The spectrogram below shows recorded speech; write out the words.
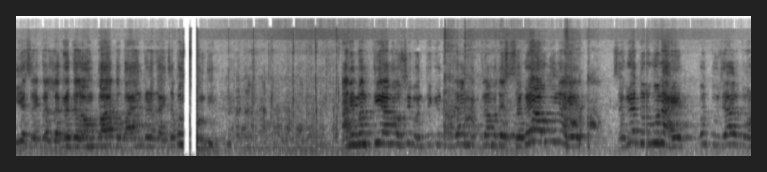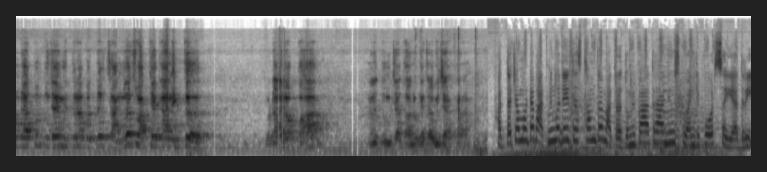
याचं एकदा लग्न तर लावून पाहा तो बायांकडे जायचं पण आणि मग ती या मावशी म्हणते की तुझ्या मित्रामध्ये सगळे अवगुण आहेत सगळे दुर्गुण आहेत पण तुझ्या तोंडातून तुझ्या मित्राबद्दल चांगलंच वाक्य का निघतं? तो डायलॉग पहा आणि तुमच्या तालुक्याचा विचार करा. आत्ताच्या मोठ्या बातमीमध्ये इथेच थांबतोय मात्र. तुम्ही पाहत राहा न्यूज ट्वेंटी फोर सह्याद्री.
